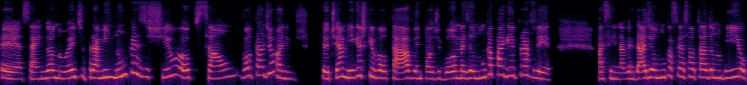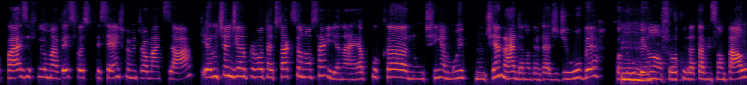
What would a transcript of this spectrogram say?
é, saindo à noite, para mim nunca existiu a opção voltar de ônibus. Eu tinha amigas que voltavam e tal de boa, mas eu nunca paguei para ver. Assim, na verdade, eu nunca fui assaltada no Rio, eu quase fui uma vez, foi suficiente para me traumatizar. Eu não tinha dinheiro para voltar de táxi, eu não saía. Na época, não tinha muito, não tinha nada, na verdade, de Uber, quando uhum. o Uber lançou, eu já estava em São Paulo.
